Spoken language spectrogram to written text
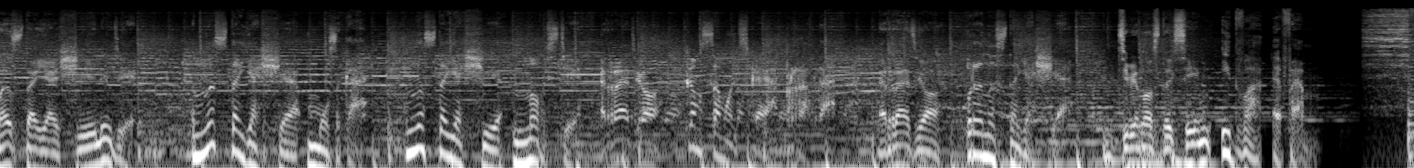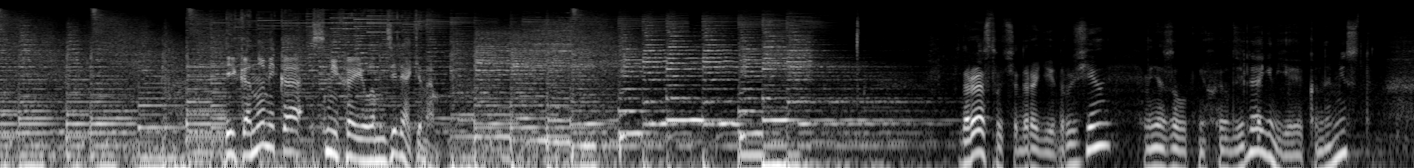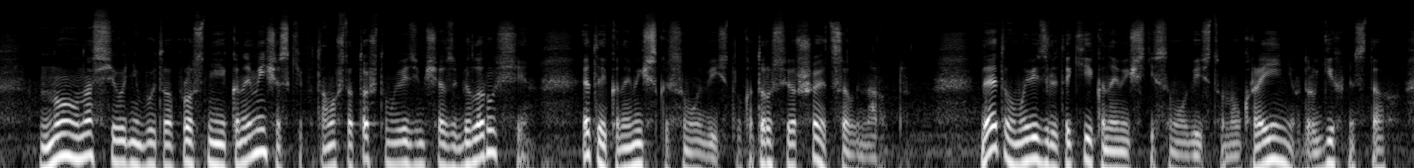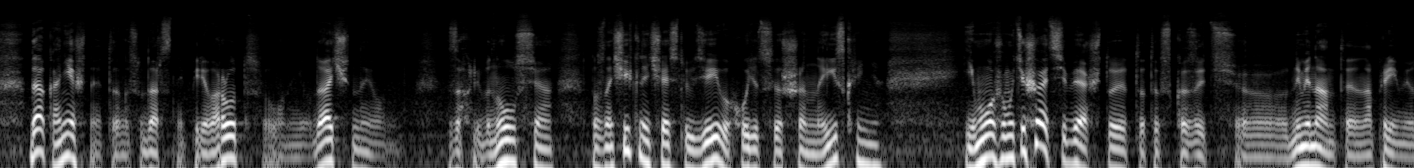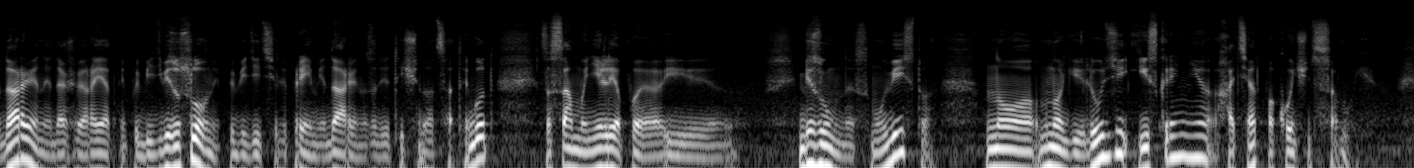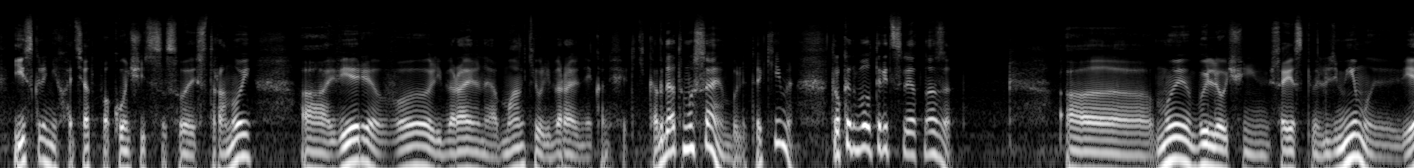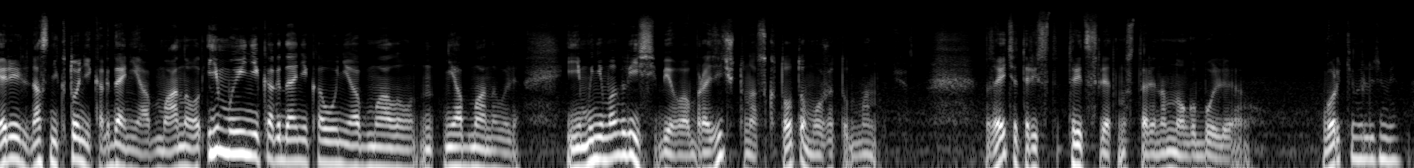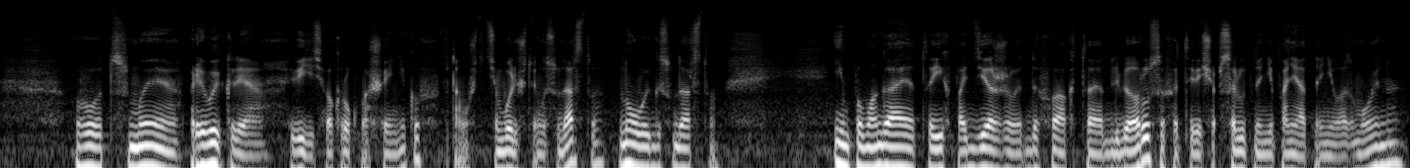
Настоящие люди. Настоящая музыка. Настоящие новости. Радио «Комсомольская правда». Радио про настоящее. 97,2 FM. эм. «Экономика» с Михаилом Делякиным. Здравствуйте, дорогие друзья. Меня зовут Михаил Делягин, я экономист. Но у нас сегодня будет вопрос не экономический, потому что то, что мы видим сейчас в Беларуси, это экономическое самоубийство, которое совершает целый народ. До этого мы видели такие экономические самоубийства на Украине, в других местах. Да, конечно, это государственный переворот, он неудачный, он захлебнулся, но значительная часть людей выходит совершенно искренне. И мы можем утешать себя, что это, так сказать, э, номинанты на премию Дарвина и даже вероятный победитель, безусловный победитель премии Дарвина за 2020 год за самое нелепое и безумное самоубийство, но многие люди искренне хотят покончить с собой искренне хотят покончить со своей страной, а, веря в либеральные обманки, в либеральные конфетки. Когда-то мы сами были такими, только это было 30 лет назад. Мы были очень советскими людьми, мы верили, нас никто никогда не обманывал, и мы никогда никого не обманывали, не обманывали. И мы не могли себе вообразить, что нас кто-то может обмануть. За эти 30, 30 лет мы стали намного более горькими людьми. Вот, мы привыкли видеть вокруг мошенников, потому что тем более, что и государство, новые государства, им помогает, их поддерживает де-факто. Для белорусов это вещь абсолютно непонятная и невозможная.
